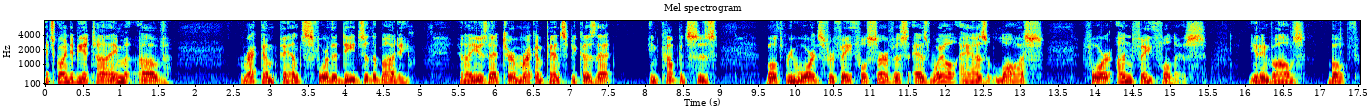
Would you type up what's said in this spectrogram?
It's going to be a time of recompense for the deeds of the body. And I use that term recompense because that encompasses both rewards for faithful service as well as loss for unfaithfulness. It involves both.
